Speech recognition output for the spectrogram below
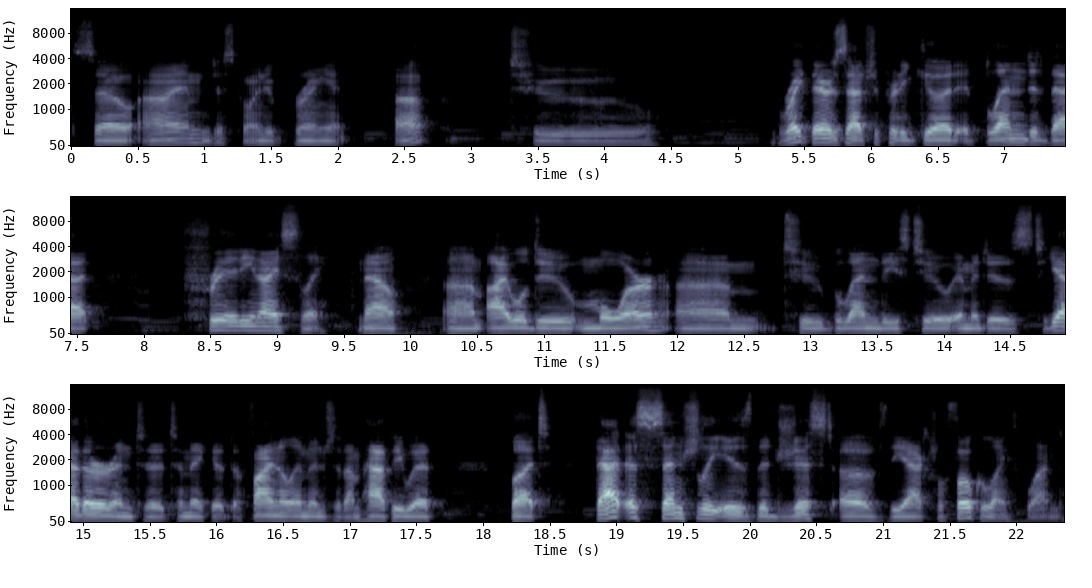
So I'm just going to bring it up to right there is actually pretty good. It blended that pretty nicely. Now, um, I will do more um, to blend these two images together and to, to make it a final image that I'm happy with. But that essentially is the gist of the actual focal length blend.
